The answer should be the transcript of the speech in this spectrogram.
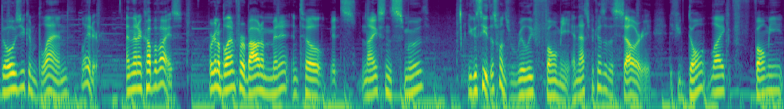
Those you can blend later. And then a cup of ice. We're gonna blend for about a minute until it's nice and smooth. You can see this one's really foamy, and that's because of the celery. If you don't like foamy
